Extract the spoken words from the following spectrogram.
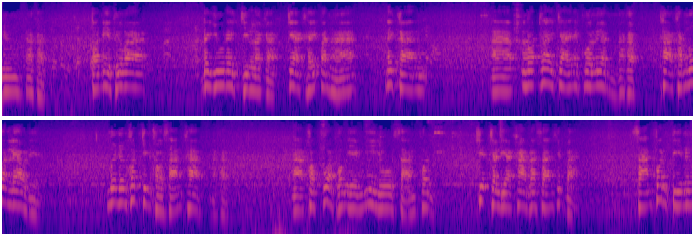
หนึ่งนะครับ ตอนนี้ถือว่า ได้อยู่ได้กินและกะแก้ไขปัญหาในการลดรายจ่ายในครัวเรือนนะครับ ถ้าคำนวณแล้วเนี่ยมือหนึ่งคนกินข้าวสามคาบนะครับครอบครัวผมเองนี่อยู่สามคนคิดเฉลี่ยคาบละสามสิบบาทสามคนปีหนึ่ง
